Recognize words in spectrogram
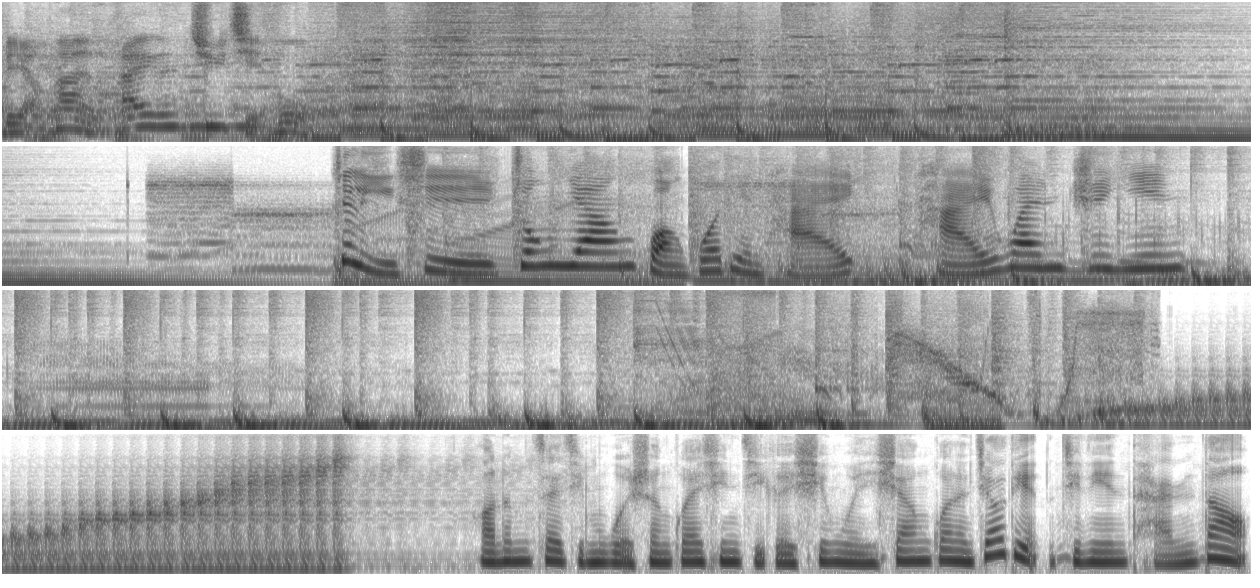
《两岸 ING》节目。这里是中央广播电台台湾之音。好，那么在节目尾声，关心几个新闻相关的焦点。今天谈到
